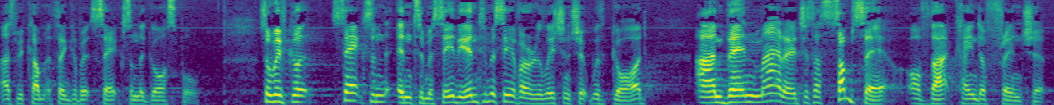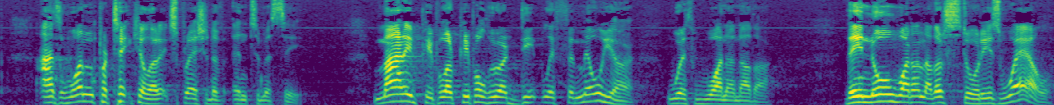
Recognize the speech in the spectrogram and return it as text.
as we come to think about sex and the gospel. So we've got sex and intimacy, the intimacy of our relationship with God, and then marriage is a subset of that kind of friendship as one particular expression of intimacy. Married people are people who are deeply familiar with one another. They know one another's stories well.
